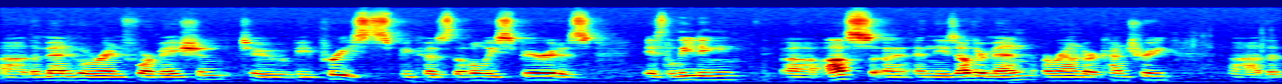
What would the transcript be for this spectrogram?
uh, the men who are in formation to be priests, because the Holy Spirit is is leading uh, us uh, and these other men around our country uh, that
